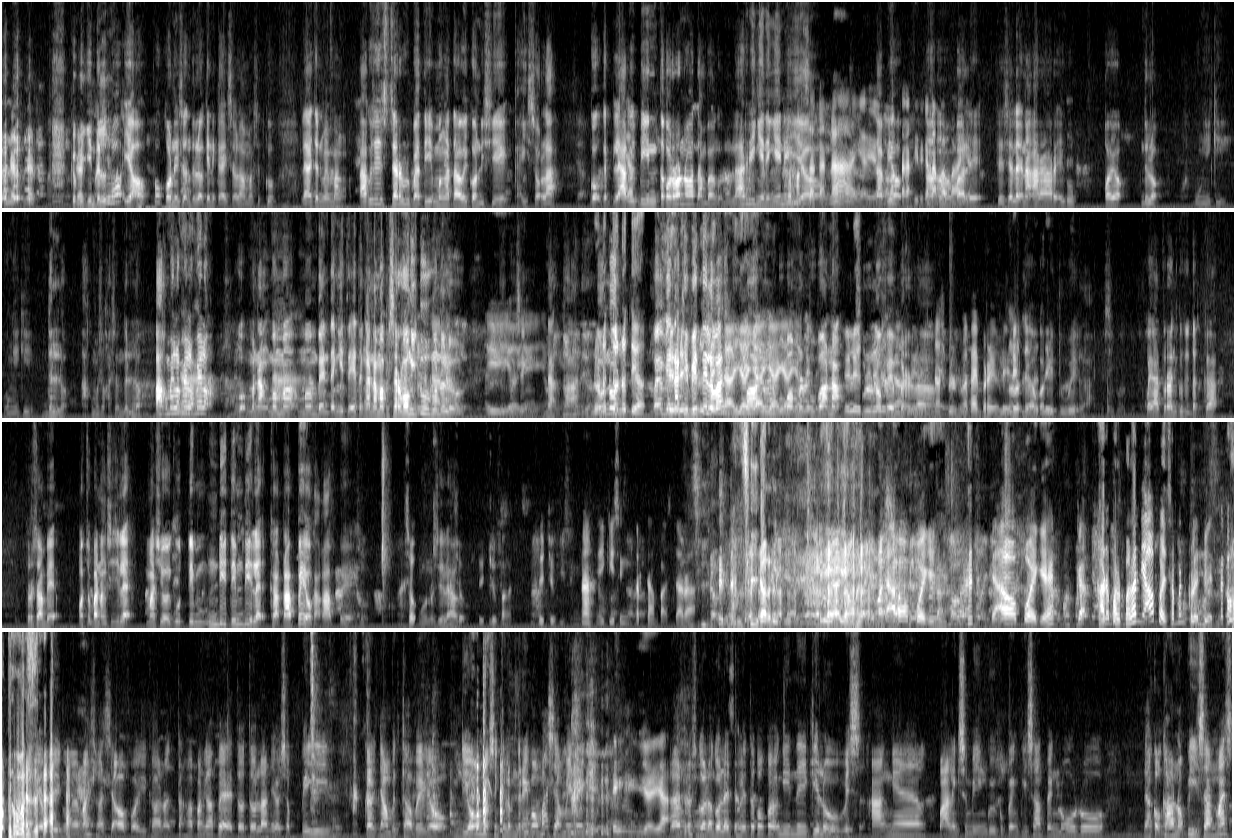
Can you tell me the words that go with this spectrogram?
Bener bener. kepingin Masih, delok ya apa kono iso ndelok kene gak iso lah maksudku lek aja memang aku sih secara pribadi mengetahui kondisi gak iso lah kok lek aku Siap. pingin teko rono tambah kok nulari ngene-ngene ya Memaksakan. Nah, iya iya. tapi yo diri heeh, bahaya. balik biasanya lek nak arek-arek iku koyo ndelok "Wah, wong iki wong iki ndelok aku masuk kasuk ndelok aku melok melok Nah. melok kok menang mem- membentengi dia dengan nama besar wong iku ngono lho Iya, iya, iya. tak tak Nunut-nunut ya. Kayak biar nak GBT lho mas Iya, iya, iya, nunut iya, Pak, iya. nak Lilit, 10 lilit, November ya. lah Nah, 10 November ya. Lilit, Nunut lihat kok lilit. di duit lah Kayak aturan kudu tegak Terus sampai ojo pandang sisi lek Mas yo iku tim endi tim ndi lek gak kabeh yo gak kabeh Masuk. ngono sih lek aku. Setuju banget. Setuju. Nah, iki sing terdampak secara finansial iki. Iya, Iki. iya, Mas. Ya apa iki? Ya apa iki? Gak gak ada bal-balan ya apa? Sampeyan golek duit tek apa, Mas? Ya bingung ya Mas, masih apa iki kan tanggapan kabeh dodolan ya sepi. Nyambut gawe yo ndi ono sing gelem nrimo Mas ya mene iki. Iya ya. Lah terus golek-golek duit teko koyo ngene iki lho, wis angel, paling seminggu iku ping pisan, ping loro. Lah kok gak ono pisan, Mas?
